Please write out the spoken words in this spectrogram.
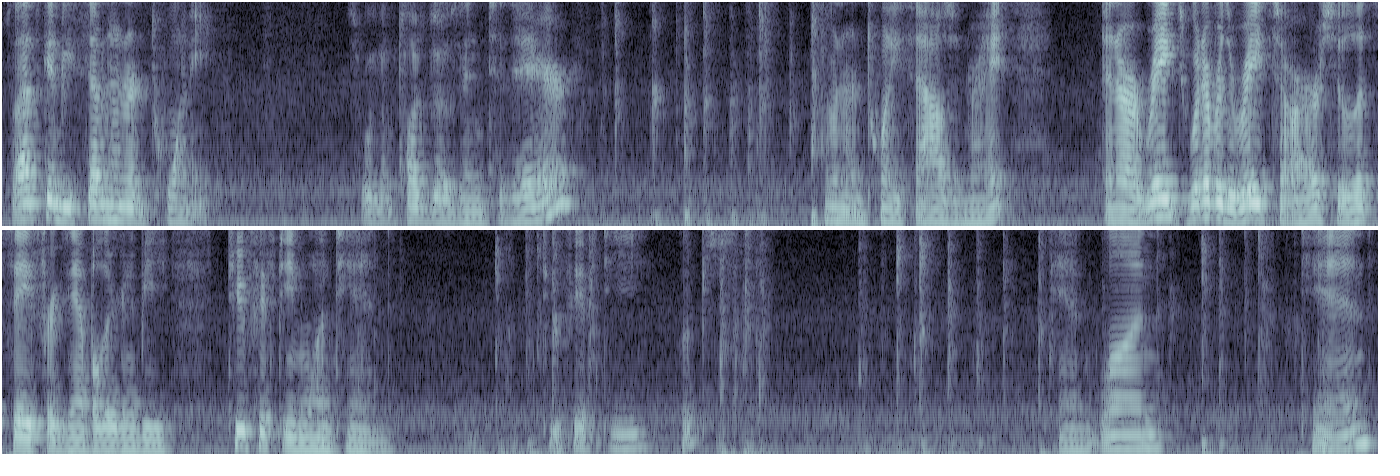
So that's going to be 720. So we can plug those into there. 720,000, right? And our rates, whatever the rates are, so let's say, for example, they're going to be 250 and 110. 250, whoops, and 110,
